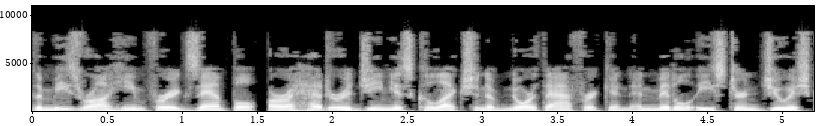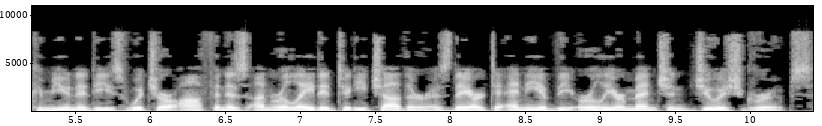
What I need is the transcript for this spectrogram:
The Mizrahim for example, are a heterogeneous collection of North African and Middle Eastern Jewish communities which are often as unrelated to each other as they are to any of the earlier mentioned Jewish groups.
